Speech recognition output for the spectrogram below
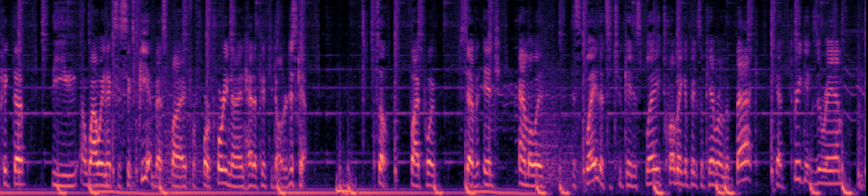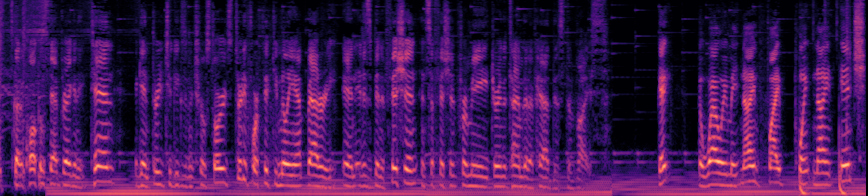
Picked up the Huawei Nexus 6P at Best Buy for 449, had a $50 discount. So, 5.7 inch AMOLED display. That's a 2K display. 12 megapixel camera on the back. Got 3 gigs of RAM. It's got a Qualcomm Snapdragon 810. Again, 32 gigs of internal storage, 3450 milliamp battery, and it has been efficient and sufficient for me during the time that I've had this device. Okay, the Huawei Mate 9 5.9 inch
